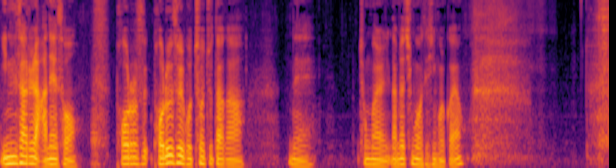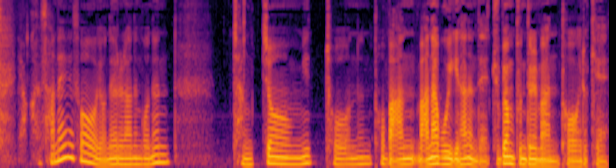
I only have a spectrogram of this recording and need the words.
인사를 안 해서 버릇을, 버릇을 고쳐주다가 네 정말 남자친구가 되신 걸까요? 약간 사내에서 연애를 하는 거는 장점이 저는 더 많, 많아 보이긴 하는데 주변 분들만 더 이렇게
